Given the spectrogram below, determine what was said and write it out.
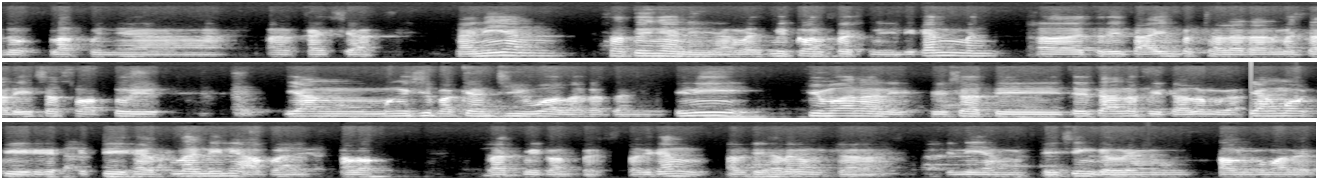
untuk lagunya uh, Kasia nah ini yang satunya nih yang Let Me Confess nih. Ini kan men, uh, ceritain perjalanan mencari sesuatu yang mengisi bagian jiwa lah katanya. Ini gimana nih? Bisa diceritain lebih dalam nggak? Yang mau di, di headline ini apa nih? Kalau Let Me Confess. Tadi kan LDR kan udah ini yang di single yang tahun kemarin.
